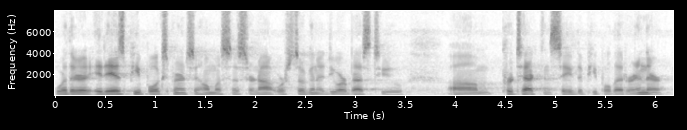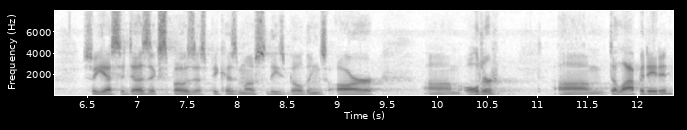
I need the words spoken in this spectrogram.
whether it is people experiencing homelessness or not, we're still going to do our best to um, protect and save the people that are in there. So yes, it does expose us because most of these buildings are um, older, um, dilapidated,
